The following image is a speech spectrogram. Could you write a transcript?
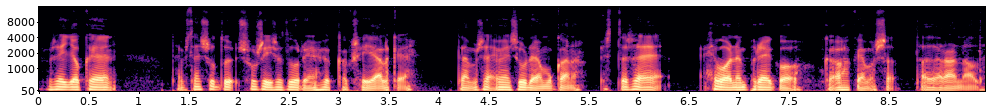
tämmöiseen jokeen tämmöisten susisoturien hyökkäyksen jälkeen. Tämmöisen yhden suden mukana. Sitten se hevonen Prego käy hakemassa tältä rannalta.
